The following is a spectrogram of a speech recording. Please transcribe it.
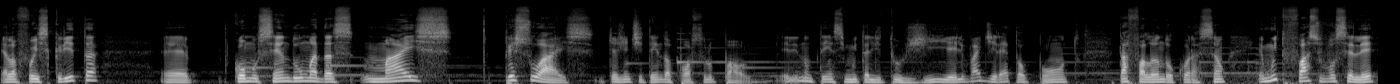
Ela foi escrita é, como sendo uma das mais pessoais que a gente tem do apóstolo Paulo. Ele não tem assim muita liturgia, ele vai direto ao ponto, está falando ao coração. É muito fácil você ler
